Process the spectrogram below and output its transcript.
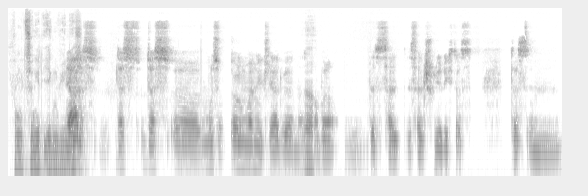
funktioniert irgendwie ja, nicht. Ja, das, das, das äh, muss irgendwann geklärt werden. Also, ja. Aber das ist halt, ist halt schwierig, dass das in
